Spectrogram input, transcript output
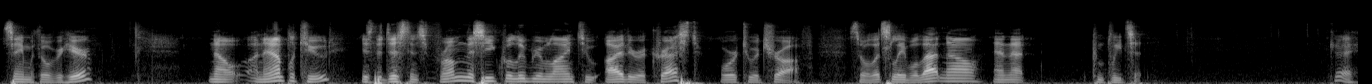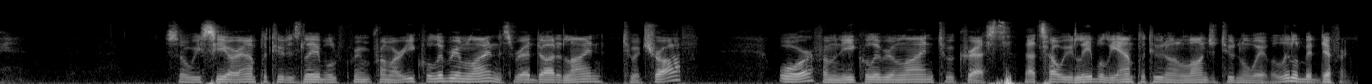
Same with over here. Now an amplitude is the distance from this equilibrium line to either a crest or to a trough. So let's label that now and that completes it. Okay. So we see our amplitude is labeled from, from our equilibrium line, this red dotted line, to a trough, or from the equilibrium line to a crest. That's how we label the amplitude on a longitudinal wave, a little bit different.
